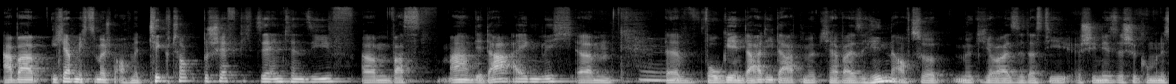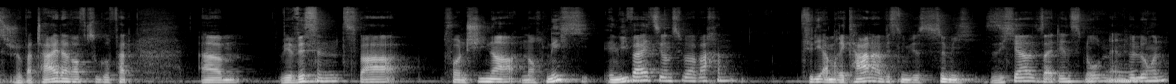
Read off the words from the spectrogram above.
aber ich habe mich zum Beispiel auch mit TikTok beschäftigt, sehr intensiv. Ähm, was machen wir da eigentlich? Ähm, mhm. äh, wo gehen da die Daten möglicherweise hin? Auch zur möglicherweise, dass die chinesische kommunistische Partei darauf Zugriff hat. Ähm, wir wissen zwar von China noch nicht, inwieweit sie uns überwachen. Für die Amerikaner wissen wir es ziemlich sicher seit den Snowden-Enthüllungen. Mhm.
